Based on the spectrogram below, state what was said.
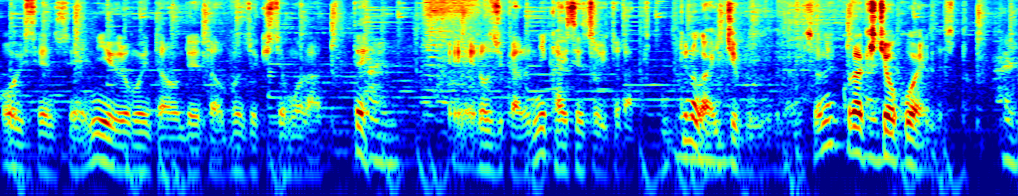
大石先生にユーロモニターのデータを分析してもらって、はい。えーロジカルに解説をいただくっていうのが一部なんですよね。これは基調講演ですと。はい。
